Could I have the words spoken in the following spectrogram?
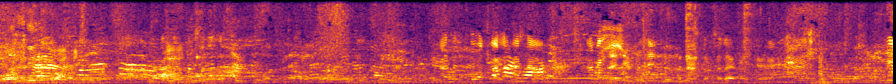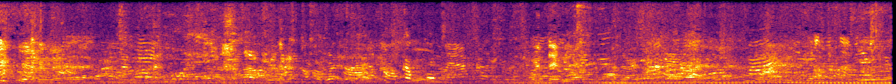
ตัวขึ้นก่อนไม่ถูกเอาหนึ่งตัวก่อนแล้วกันเนาะอาอะไรอีกดูขนาดก่อนก็ได้ครับเจ๊ไม่เต็มเลยไ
